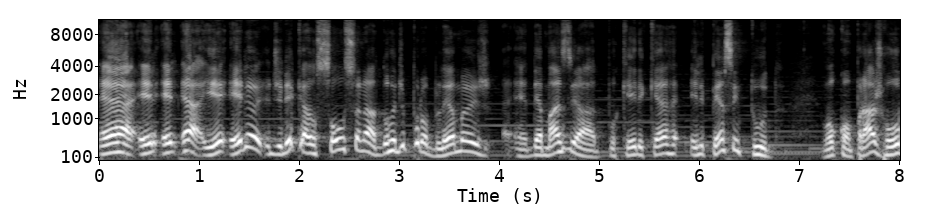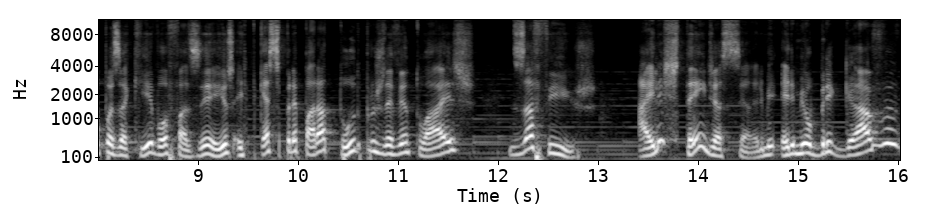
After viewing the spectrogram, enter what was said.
é, ele, ele, é, ele, eu diria que é um solucionador de problemas é, demasiado, porque ele quer, ele pensa em tudo. Vou comprar as roupas aqui, vou fazer isso. Ele quer se preparar tudo para os eventuais desafios. Aí ele estende a cena. Ele me, ele me obrigava,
